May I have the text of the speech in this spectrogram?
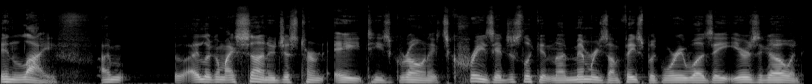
in life. I'm I look at my son who just turned eight. He's grown. It's crazy. I just look at my memories on Facebook where he was eight years ago and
